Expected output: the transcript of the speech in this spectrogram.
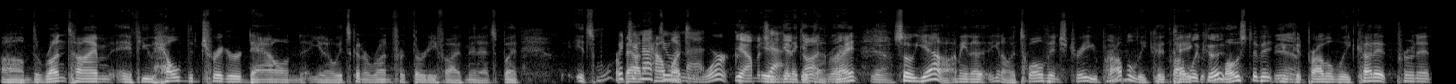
Um, the runtime, if you held the trigger down, you know it's going to run for 35 minutes, but it's more but about how much that. work yeah, how much you're going to get done, right? right? Yeah. So yeah, I mean, a, you know, a 12-inch tree, you probably could probably take could. most of it. Yeah. You could probably cut it, prune it,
